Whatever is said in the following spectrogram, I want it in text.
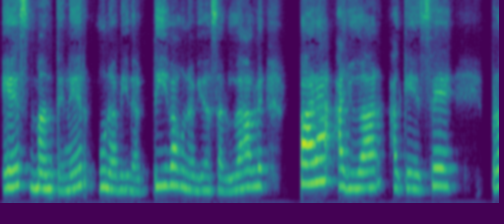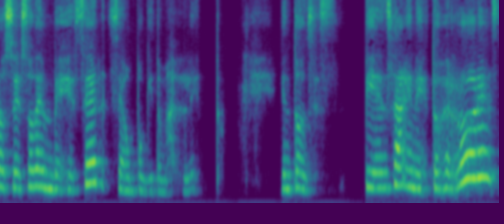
es mantener una vida activa, una vida saludable, para ayudar a que ese proceso de envejecer sea un poquito más lento. Entonces, piensa en estos errores,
